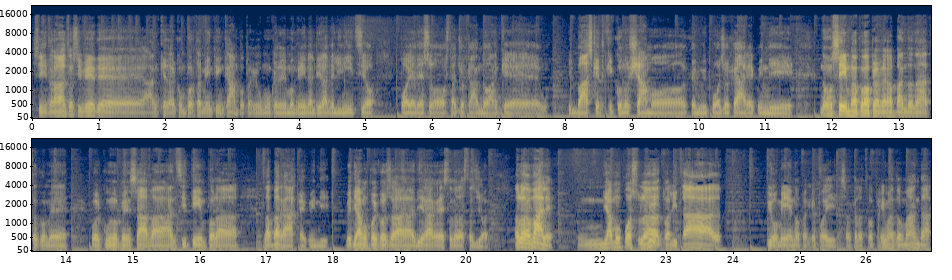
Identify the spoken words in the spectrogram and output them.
Sì, tra l'altro si vede anche dal comportamento in campo, perché comunque Draymond Green al di là dell'inizio, poi adesso sta giocando anche il basket che conosciamo, che lui può giocare, quindi non sembra proprio aver abbandonato come qualcuno pensava anzitempo la, la baracca, quindi vediamo poi cosa dirà il resto della stagione. Allora Vale, andiamo un po' sull'attualità, sì più o meno, perché poi so che la tua prima domanda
